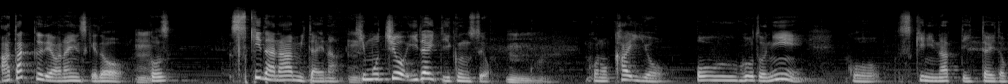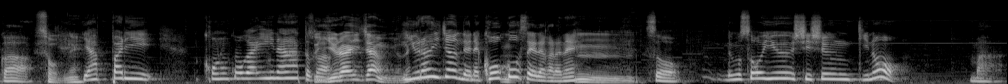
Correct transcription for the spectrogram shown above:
アタックではないんですけど、うん。こう好きだなみたいな気持ちを抱いていくんですよ、うん。この回を追うごとにこう好きになっていったりとかそうね。やっぱりこの子がいいなとか揺らいじゃうんよね。揺らいじゃうんだよね。高校生だからね、うん。そう。でもそういう思春期のまあ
